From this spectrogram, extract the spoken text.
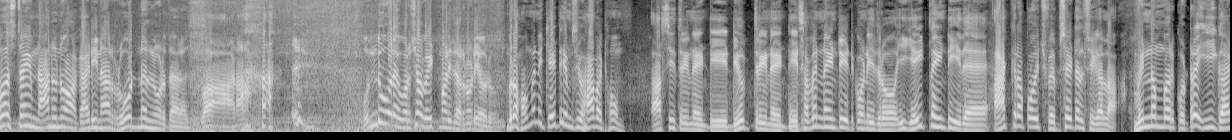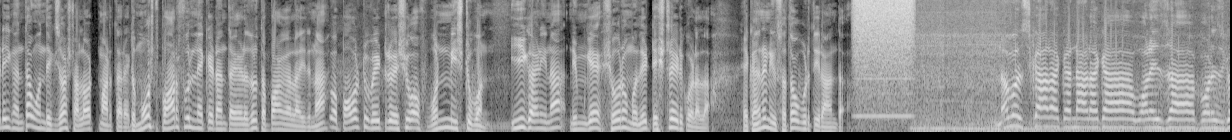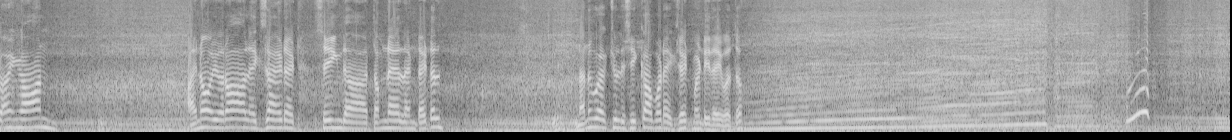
First time ನಾನು ಆ ಗಾಡಿನ ರೋಡ್ನಲ್ಲಿ ನೋಡ್ತಾ ಇರೋದು. ಬಾಣ ಒಂದೂವರೆ ವರ್ಷ ವೆಯ್ಟ್ ಮಾಡಿದ್ದಾರೆ ನೋಡಿ ಅವರು. Bro how many K T Ms you have at home R C three ninety Duke three ninety seven ninety ಇಟ್ಕೊಂಡಿದ್ರು. ಈಗ ಏಯ್ಟ್ ನೈಂಟಿ ಇದೆ. ಆಕ್ರಾ ವೆಬ್ಸೈಟ್ ಅಲ್ಲಿ ಸಿಗಲ್ಲ. ವಿನ್ ನಂಬರ್ ಕೊಟ್ರೆ ಈ ಗಾಡಿಗಂತ ಒಂದು ಎಕ್ಸಾಸ್ಟ್ ಅಲಾಟ್ ಮಾಡ್ತಾರೆ. ಮೋಸ್ಟ್ ಪವರ್ಫುಲ್ ನೆಕೆಡ್ ಅಂತ ಹೇಳಿದ್ರು ತಪ್ಪಾಗಲ್ಲ ಇದನ್ನ. Power to weight ratio of one is to one ಈ ಗಾಡಿನ ನಿಮಗೆ ಶೋರೂಮ್ ಅಲ್ಲಿ ಟೆಸ್ಟ್ ರೈಡ್ ಕೊಡಲ್ಲ. ಯಾಕಂದ್ರೆ ನೀವು ಸತ್ತೋಗ್ಬಿಡ್ತೀರಾ ಅಂತ. ನಮಸ್ಕಾರ Karnataka what is what is going on I know you're all excited seeing the thumbnail and title ನನಗೂ ಆ್ಯಕ್ಚುಲಿ ಸಿಕ್ಕಾಪಟ್ಟೆ ಎಕ್ಸೈಟ್ಮೆಂಟ್ ಇದೆ ಇವತ್ತು.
